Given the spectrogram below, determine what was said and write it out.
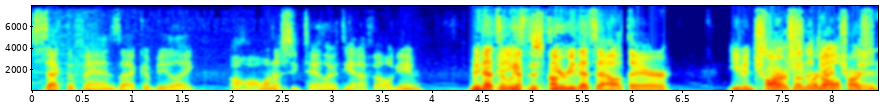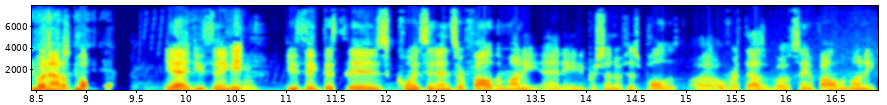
sect of fans that could be like, oh, I want to see Taylor at the NFL game. I mean, that's And at least the the star- theory that's out there. Even Stars Charge on the our guy Charge is Dolphins. putting out a poll. Yeah, do you think It- do you think this is coincidence or follow the money? And eighty percent of his poll, uh, over a thousand votes, saying follow the money.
